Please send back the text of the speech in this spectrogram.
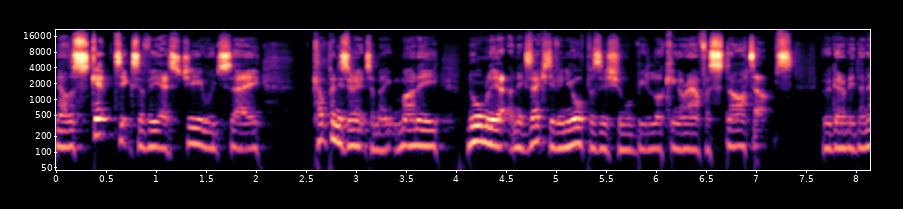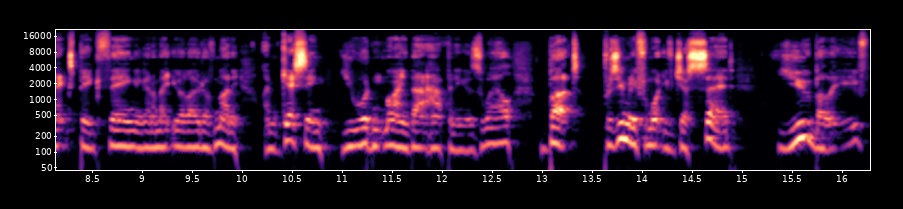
Now, the skeptics of ESG would say companies are in it to make money. Normally, an executive in your position will be looking around for startups who are going to be the next big thing and going to make you a load of money. I'm guessing you wouldn't mind that happening as well. But presumably, from what you've just said, you believe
